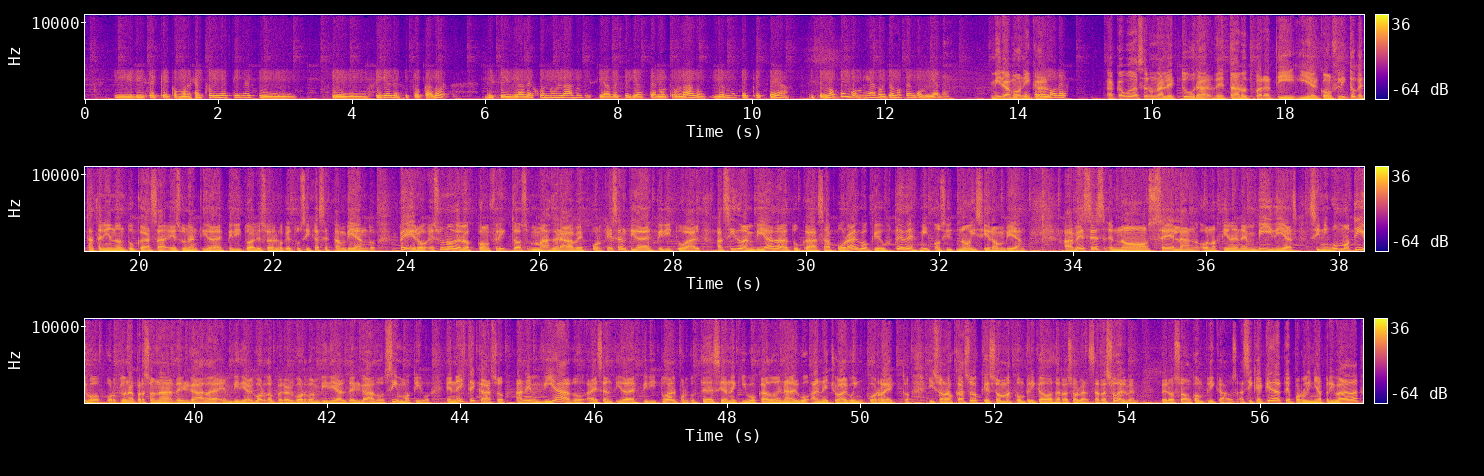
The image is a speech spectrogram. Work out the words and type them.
Y dice que, como ejemplo, ella tiene su, su silla de su tocador, dice, y la dejo en un lado, dice, a veces ya está en otro lado. Yo no sé qué sea. Dice, no tengo miedo, yo no tengo miedo. Mira, Mónica. Acabo de hacer una lectura de tarot para ti y el conflicto que estás teniendo en tu casa es una entidad espiritual, eso es lo que tus hijas están viendo. Pero es uno de los conflictos más graves porque esa entidad espiritual ha sido enviada a tu casa por algo que ustedes mismos no hicieron bien. A veces nos celan o nos tienen envidias sin ningún motivo, porque una persona delgada envidia al gordo, pero el gordo envidia al delgado, sin motivo. En este caso, han enviado a esa entidad espiritual porque ustedes se han equivocado en algo, han hecho algo incorrecto. Y son los casos que son más complicados de resolver. Se resuelven, pero son complicados. Así que quédate por línea privada,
